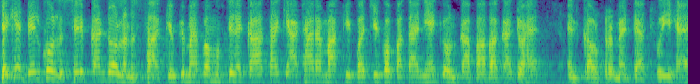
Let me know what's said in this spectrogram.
देखिए बिल्कुल सिर्फ़ कंडोलेंस था क्योंकि महबूबा मुफ्ती ने कहा था कि 18 माह की बच्ची को पता नहीं है कि उनका बाबा का जो है इनकाउंटर में डेथ हुई है।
